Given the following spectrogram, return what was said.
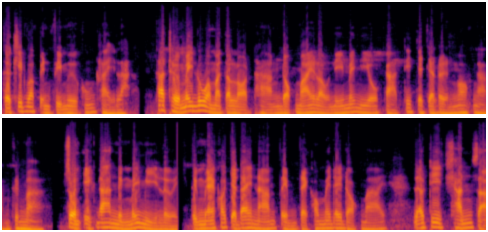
เธอคิดว่าเป็นฝีมือของใครล่ะ ถ้าเธอไม่รั่วมาตลอดทางดอกไม้เหล่านี้ไม่มีโอกาสที่จะเจริญงอกงามขึ้นมา ส่วนอีกด้านหนึ่งไม่มีเลย ถึงแม้เขาจะได้น้ำเต็มแต่เขาไม่ได้ดอกไม้ แล้วที่ฉันสา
